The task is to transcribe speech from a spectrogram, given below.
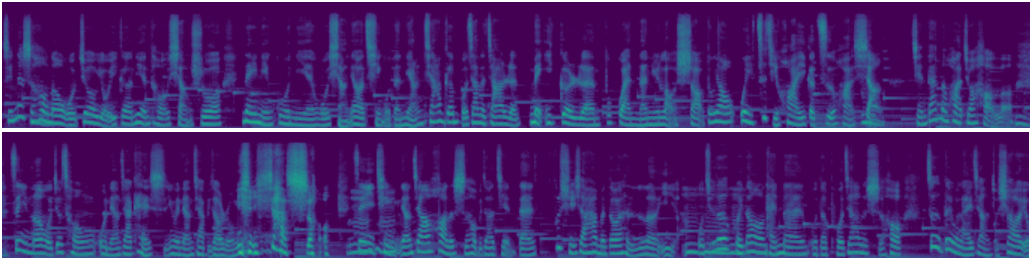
所以那时候呢，嗯、我就有一个念头，想说那一年过年，我想要请我的娘家跟婆家的家人，每一个人不管男女老少，都要为自己画一个自画像。嗯简单的话就好了，嗯、所以呢，我就从我娘家开始，因为娘家比较容易下手，嗯、所以请娘家画的时候比较简单，不许一下他们都会很乐意。嗯、我觉得回到台南我的婆家的时候，这个对我来讲，我需要有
